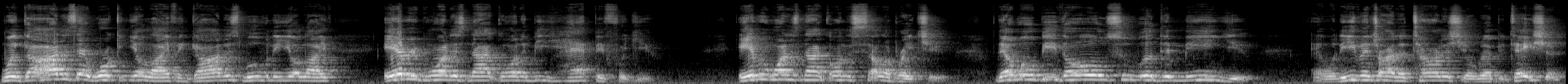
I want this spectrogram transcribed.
When God is at work in your life and God is moving in your life, everyone is not going to be happy for you. Everyone is not going to celebrate you. There will be those who will demean you and will even try to tarnish your reputation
